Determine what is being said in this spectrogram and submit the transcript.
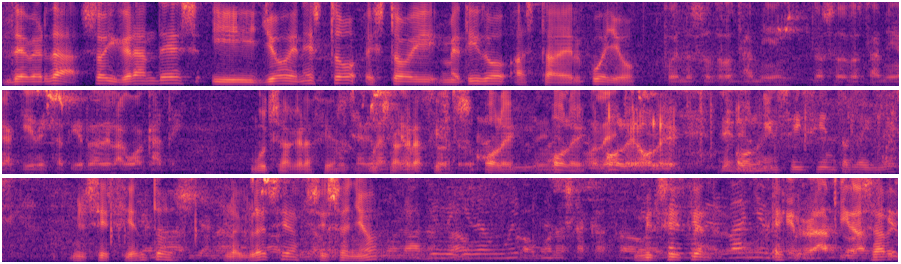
de verdad, sois grandes y yo en esto estoy metido hasta el cuello. Pues nosotros también, nosotros también aquí en esta tierra del aguacate. Muchas gracias. Muchas gracias. Ole, ole, ole, ole. Desde 1600 la iglesia. 1600 la iglesia, sí señor. 1600. Qué rápido, ¿sabe,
